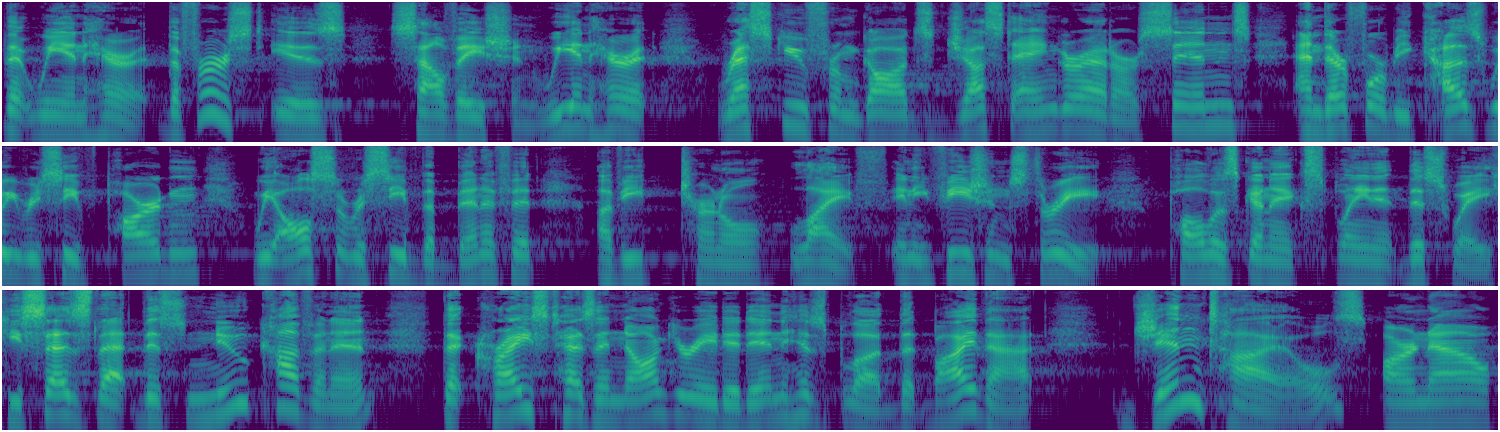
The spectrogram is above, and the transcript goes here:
that we inherit. The first is salvation. We inherit rescue from God's just anger at our sins, and therefore, because we receive pardon, we also receive the benefit of eternal life. In Ephesians 3, Paul is going to explain it this way. He says that this new covenant that Christ has inaugurated in his blood, that by that, Gentiles are now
